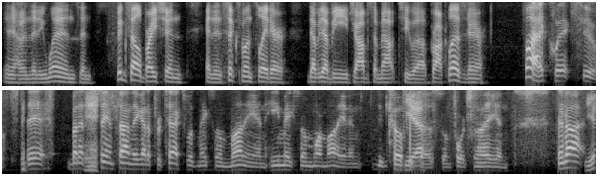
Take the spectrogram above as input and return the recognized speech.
you know, and then he wins, and big celebration, and then six months later. WWE jobs him out to uh, Brock Lesnar, but that quick too. They, but at the same time, they got to protect what makes them money, and he makes them more money than, than Kofi yeah. does, unfortunately. And they're not. Yeah.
